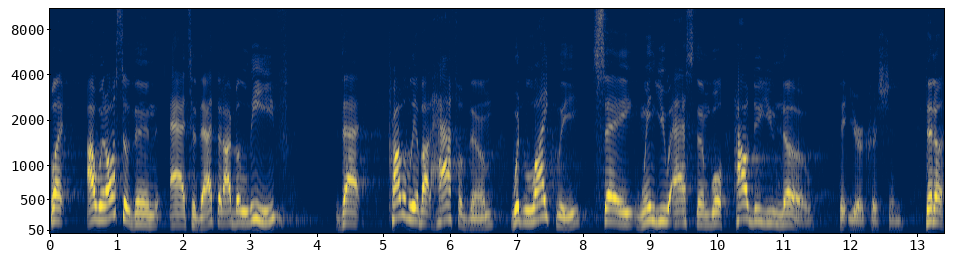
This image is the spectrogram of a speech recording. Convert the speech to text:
But I would also then add to that that I believe that probably about half of them would likely say, when you ask them, Well, how do you know that you're a Christian? That a,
